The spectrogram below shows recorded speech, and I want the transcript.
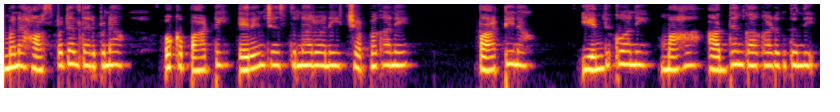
మన హాస్పిటల్ తరపున ఒక పార్టీ అరేంజ్ చేస్తున్నారు అని చెప్పగానే పార్టీనా? ఎందుకు? అని మహా అర్థం కాక అడుగుతుంది.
